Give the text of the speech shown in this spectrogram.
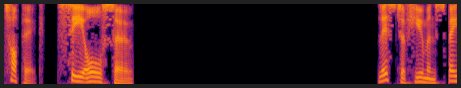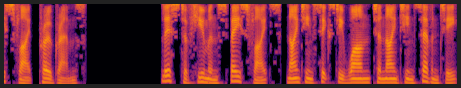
Topic: See also List of human spaceflight programs List of human spaceflights, 1961–1970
